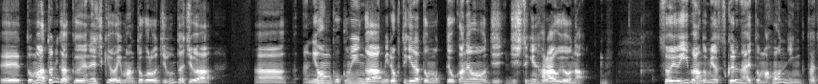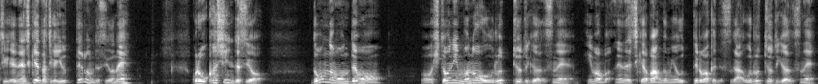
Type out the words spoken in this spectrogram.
えっ、とまあとにかく NHK は今のところ自分たちはあ日本国民が魅力的だと思ってお金を自主的に払うようなそういういい番組は作れないと、まあ、本人たち NHK たちが言ってるんですよね。これおかしいんですよ。どんなもんでも人に物を売るっていう時はですね今 NHK は番組を売ってるわけですが売るっていう時はですね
